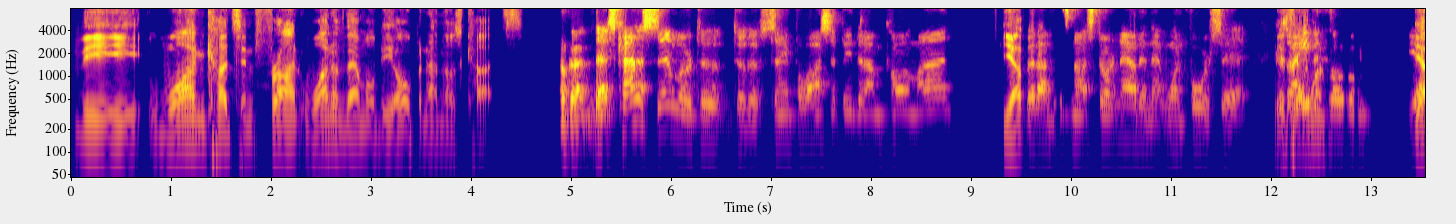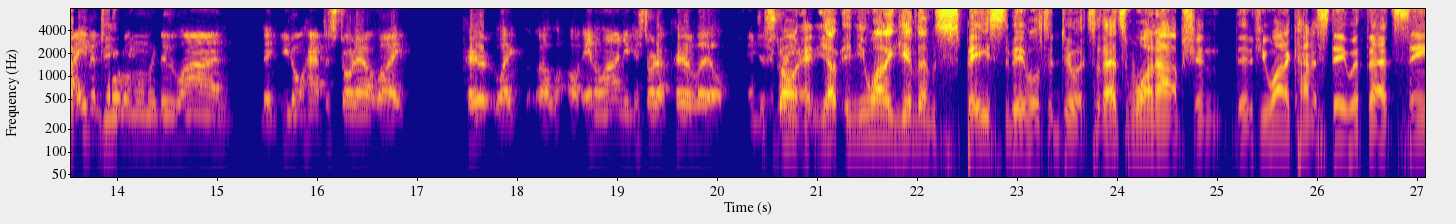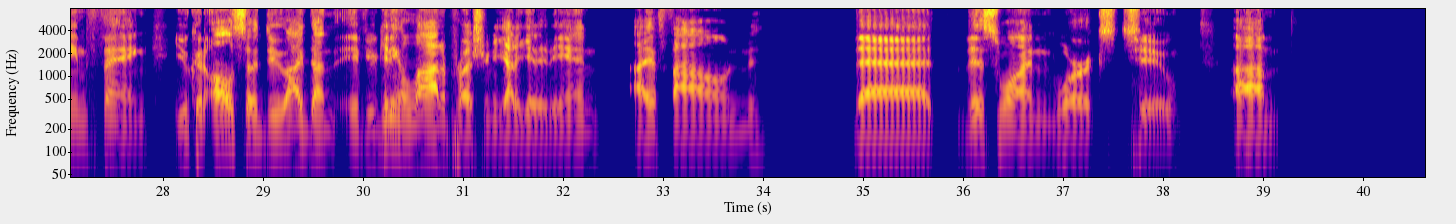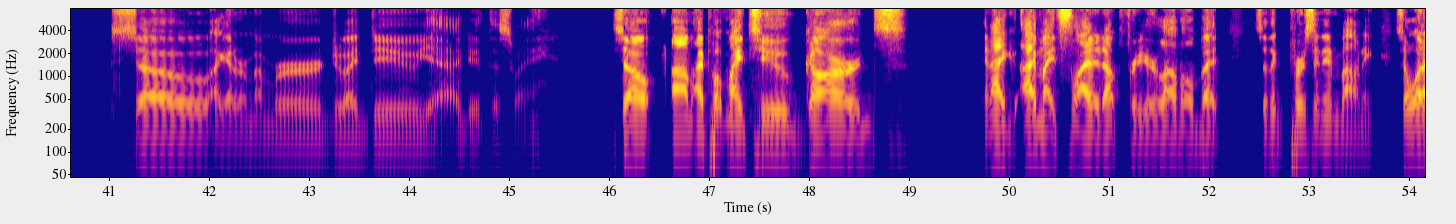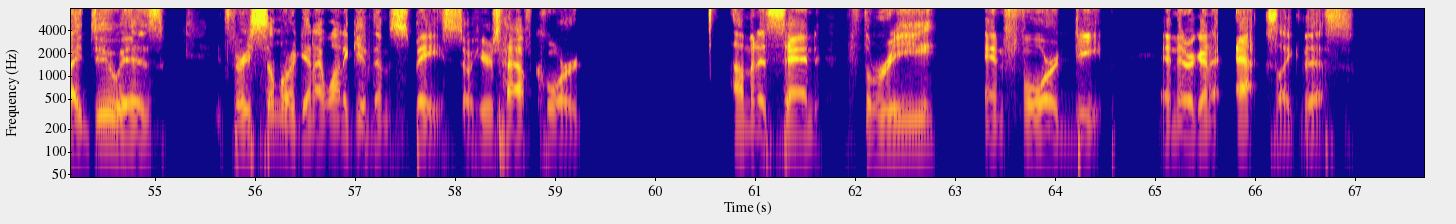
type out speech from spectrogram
The one cuts in front. One of them will be open on those cuts. Okay. That's kind of similar to, to the same philosophy that I'm calling mine, Yep. but I'm just not starting out in that one four set. Because Is I even one- told them, yeah, Yep. I even told them when we do line that you don't have to start out like pair, like uh, uh, in a line. You can start out parallel and just going, and yep, and you want to give them space to be able to do it. So that's one option that if you want to kind of stay with that same thing, you could also do. I've done if you're getting a lot of pressure and you got to get it in. I have found that this one works too. Um, so I got to remember. Do I do? Yeah, I do it this way. So um, I put my two guards and I I might slide it up for your level, but so the person inbounding. So what I do is it's very similar again. I want to give them space. So here's half court. I'm going to send three and four deep, and they're going to X like this.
